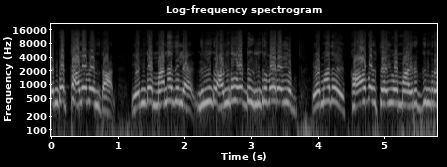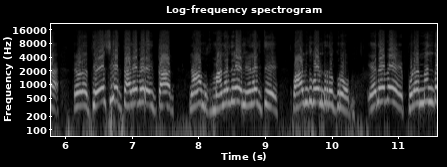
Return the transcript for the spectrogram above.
எந்த தலைவன் தான். எந்த மனதில் இன்று அன்று தொட்டு இன்று வரையும் எமது காவல் தெய்வமாக இருக்கின்ற எமது தேசிய தலைவரை தான் நாம் மனதில் நினைத்து வாழ்ந்து கொண்டிருக்கிறோம். எனவே புலமெந்த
